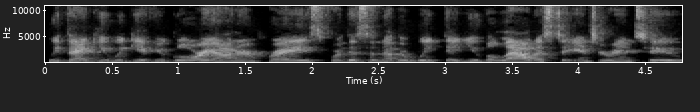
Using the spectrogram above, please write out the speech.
We thank you. We give you glory, honor, and praise for this another week that you've allowed us to enter into.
